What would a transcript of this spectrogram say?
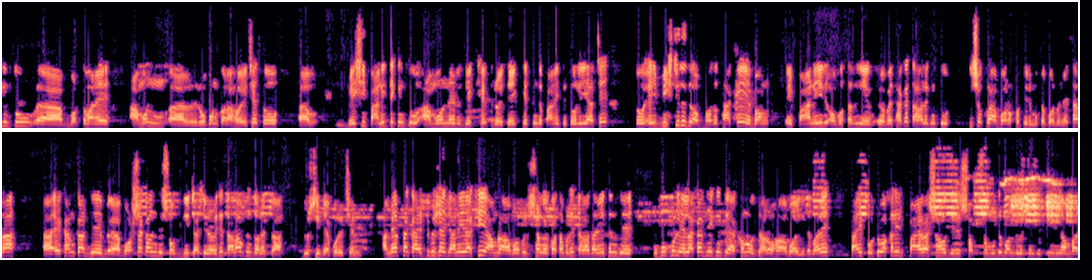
কিন্তু বর্তমানে আমন রোপণ করা হয়েছে। তো বেশি পানিতে কিন্তু আমনের যে ক্ষেত রয়েছে, এই ক্ষেত কিন্তু পানিতে তলিয়ে আছে। তো এই বৃষ্টি যদি অব্যাহত থাকে এবং এই পানির অবস্থা যদি এভাবে থাকে, তাহলে কিন্তু কৃষকরা বড় ক্ষতির মুখে পড়বেন। এছাড়া এখানকার যে বর্ষাকালীন যে সবজি চাষিরা রয়েছে, তারাও কিন্তু অনেকটা দুশ্চিন্তায় পড়েছেন। আমি আপনাকে আরেকটি বিষয়ে জানিয়ে রাখি, আমরা আবহাওয়া সঙ্গে কথা বলছি, তারা জানিয়েছেন যে উপকূল এলাকা দিয়ে কিন্তু এখনও ঝড়ো হাওয়া বয়ে যেতে পারে। তাই পটুয়াখালীর পায়রা সহ দেশের সব সমুদ্র বন্দরে কিন্তু তিন নম্বর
